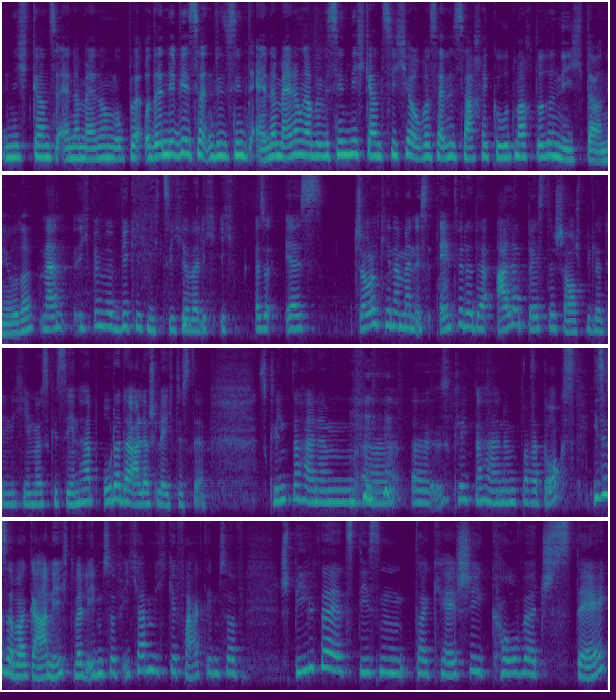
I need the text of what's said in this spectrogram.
nicht ganz einer Meinung, ob er, oder nee, wir sind, wir sind einer Meinung, aber wir sind nicht ganz sicher, ob er seine Sache gut macht oder nicht, Dani, oder? Nein, ich bin mir wirklich nicht sicher, weil ich, ich also er ist, Joel Kinnaman ist entweder der allerbeste Schauspieler, den ich jemals gesehen habe, oder der allerschlechteste. Es klingt nach einem, äh, äh, es klingt nach einem Paradox, ist es aber gar nicht, weil ebenso, ich habe mich gefragt, ebenso, spielt er jetzt diesen Takeshi Kovacs Stack,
